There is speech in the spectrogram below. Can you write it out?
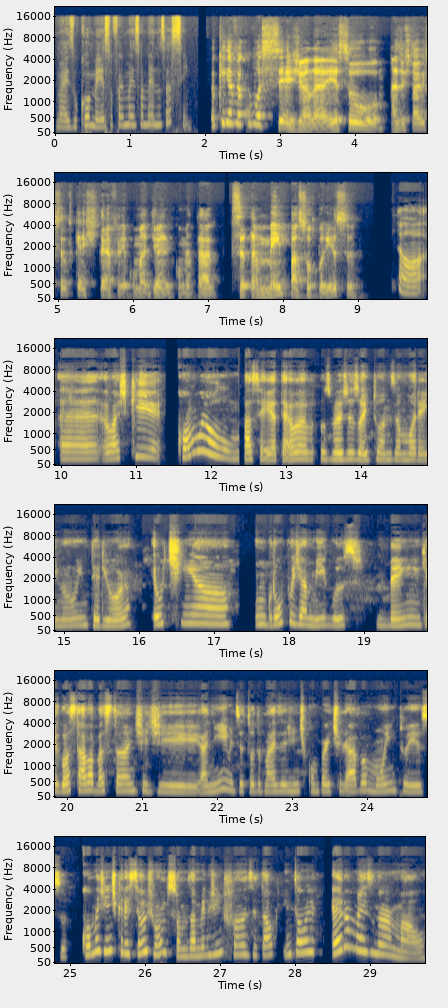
Mas o começo foi mais ou menos assim. Eu queria ver com você, Jana, isso, as histórias tanto que a Stephanie como a Jane comentaram, você também passou por isso? Então, é, eu acho que como eu passei até os meus 18 anos, eu morei no interior, eu tinha um grupo de amigos bem que gostava bastante de animes e tudo mais, a gente compartilhava muito isso. Como a gente cresceu juntos, somos amigos de infância e tal, então era mais normal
